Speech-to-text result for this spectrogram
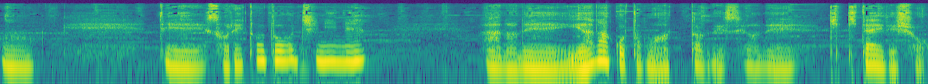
うん。で、それと同時にね、あのね、嫌なこともあったんですよね。聞きたいでしょう。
